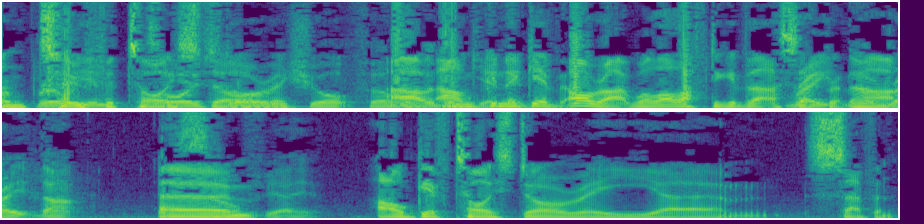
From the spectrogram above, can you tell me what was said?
a two brilliant for Toy, Story. short film. I- at the I'm going to give. All right, well, I'll have to give that a separate rate separate that. mark. Rate that. Um, itself, yeah, yeah. I'll give Toy Story um, seven.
